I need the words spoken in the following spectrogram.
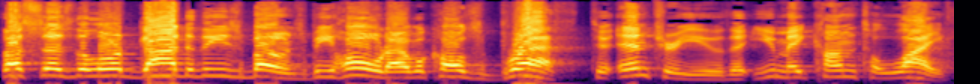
Thus says the Lord God to these bones Behold, I will cause breath to enter you, that you may come to life.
